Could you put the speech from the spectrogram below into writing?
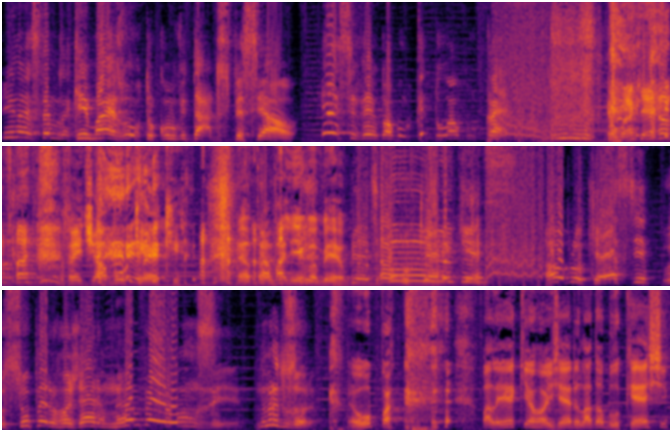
E nós temos aqui mais outro convidado especial. Esse veio do Albuquerque. Do Albuquerque. Como é que é, rapaz? Veio de Albuquerque. É o trava-língua mesmo. Veio de Albuquerque. Ao Bluecast, o Super Rogério number 11. Número do Zoro. Opa! Falei aqui, é o Rogério, lá do Bluecast.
